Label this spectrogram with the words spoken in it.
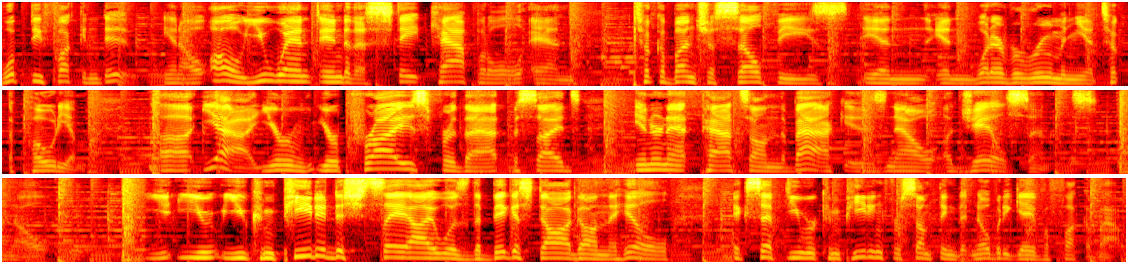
Whoop de fucking do. You know, oh, you went into the state capitol and took a bunch of selfies in in whatever room and you took the podium. Uh, yeah, your your prize for that, besides internet pats on the back, is now a jail sentence. You know, you you, you competed to say I was the biggest dog on the hill, except you were competing for something that nobody gave a fuck about.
